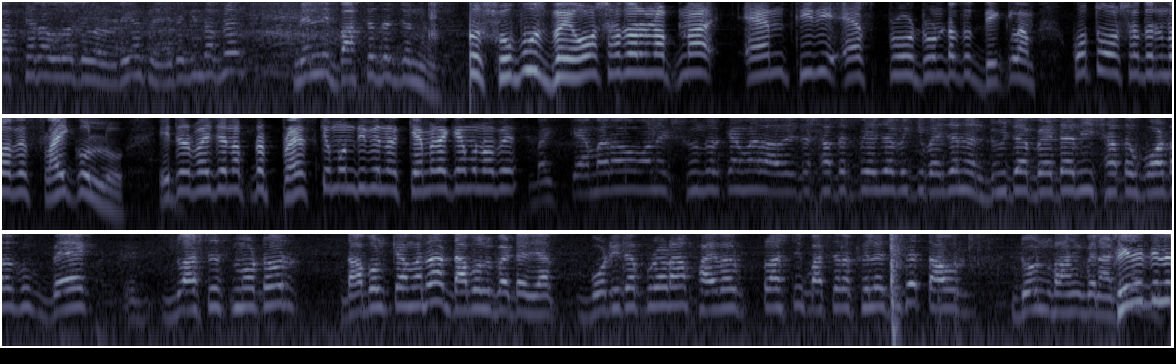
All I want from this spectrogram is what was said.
বাচ্চারা উড়াতে পারবে ঠিক আছে? এটা কিন্তু আপনার মেনলি বাচ্চাদের জন্য। তো সবুজ ভাই অসাধারণ আপনার এম থ্রি এস প্রো ড্রোনটা তো দেখলাম কত অসাধারণ ভাবে ফ্লাই করল। এটার ভাই যেন আপনার প্রাইস কেমন দিবেন আর ক্যামেরা কেমন হবে? ভাই ক্যামেরাও অনেক সুন্দর ক্যামেরা আর এটার সাথে পেয়ে যাবে কি ভাই জানেন? দুইটা ব্যাটারি সাথে ওয়াটারপ্রুফ ব্যাগ ব্লাস্টেস motor double camera double battery আর বডিটা পুরাটা ফাইবার প্লাস্টিক বাচ্চারা ফেলে দিবে তাও ড্রোন ভাঙবে না ফেলে দিলে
